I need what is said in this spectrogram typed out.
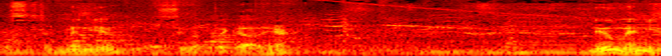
This is the menu. Let's see what they got here. New menu.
